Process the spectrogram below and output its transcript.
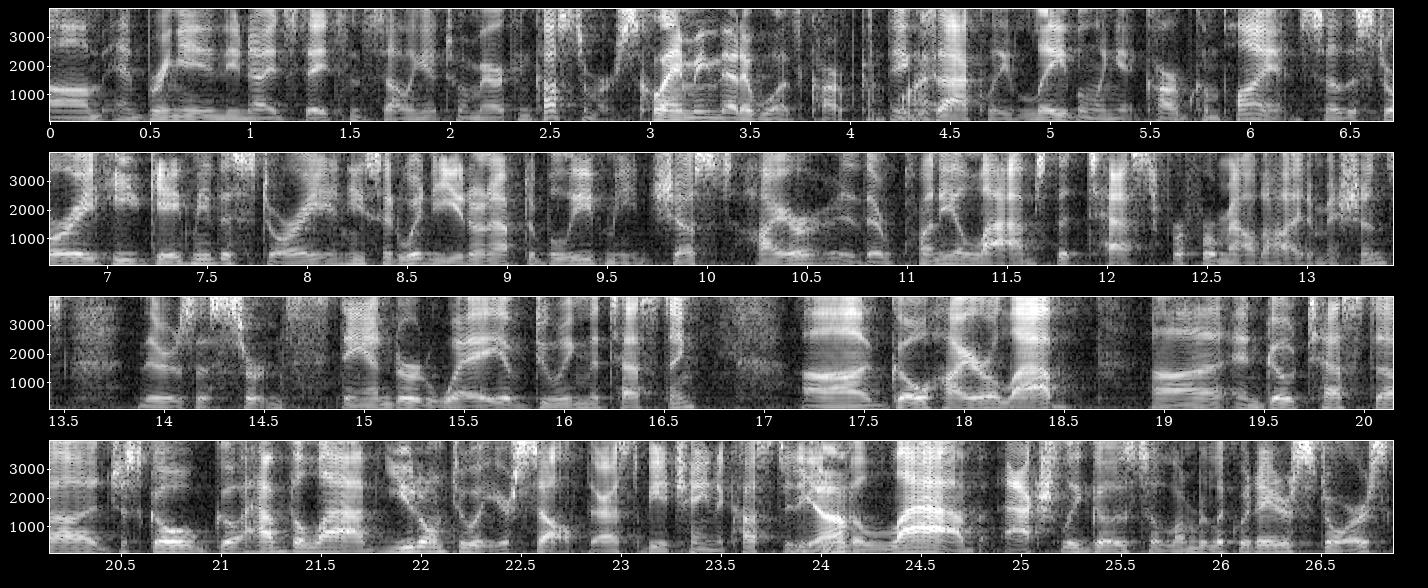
um, and bringing it in the United States and selling it to American customers. Claiming that it was carb compliant. Exactly, labeling it carb compliant. So the story, he gave me this story and he said, Whitney, you don't have to believe me. Just hire, there are plenty of labs that test for formaldehyde emissions. There's a certain standard way of doing the testing. Uh, go hire a lab. Uh, and go test. Uh, just go go have the lab. You don't do it yourself. There has to be a chain of custody. The lab actually goes to lumber liquidator stores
